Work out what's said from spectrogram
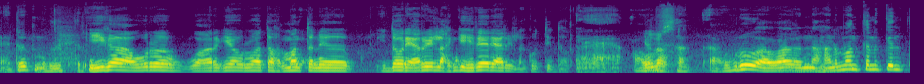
ಮ್ಯಾಟ್ರಿಕ್ ಮುಗಿದಿತ್ತು ರೀ ಈಗ ಅವರು ವಾರ್ಗೆ ಅವರು ಅಥವಾ ಹನುಮಂತನ ಇದ್ದವ್ರು ಯಾರು ಇಲ್ಲ ಹಂಗೆ ಹಿರಿಯರು ಯಾರು ಇಲ್ಲ ಗೊತ್ತಿದ್ದವ್ರು. ಅವರು ಅವರು ಅವಾಗ ಹನುಮಂತನಕ್ಕಿಂತ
